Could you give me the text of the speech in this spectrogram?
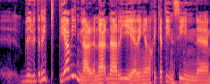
eh, blivit riktiga vinnare när, när regeringen har skickat in sin eh,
